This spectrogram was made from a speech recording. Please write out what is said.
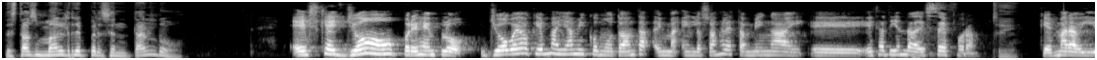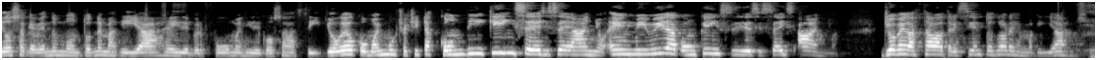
te estás mal representando. Es que yo, por ejemplo, yo veo aquí en Miami como tanta, en Los Ángeles también hay eh, esta tienda de Sephora, Sí, que es maravillosa, que vende un montón de maquillaje y de perfumes y de cosas así. Yo veo como hay muchachitas con di- 15, 16 años. En mi vida, con 15, 16 años, yo me gastaba 300 dólares en maquillaje. sí,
